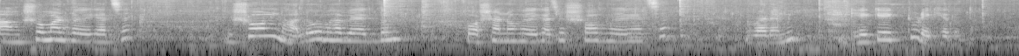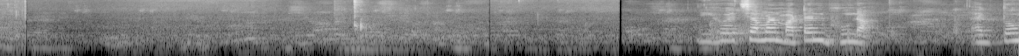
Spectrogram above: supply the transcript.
মাংস আমার হয়ে গেছে। ভীষণ ভালোভাবে একদম কষানো হয়ে গেছে, সব হয়ে গেছে। এবার আমি ঢেকে একটু রেখে দেবো। এই হয়েছে আমার মাটন ভুনা। একদম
